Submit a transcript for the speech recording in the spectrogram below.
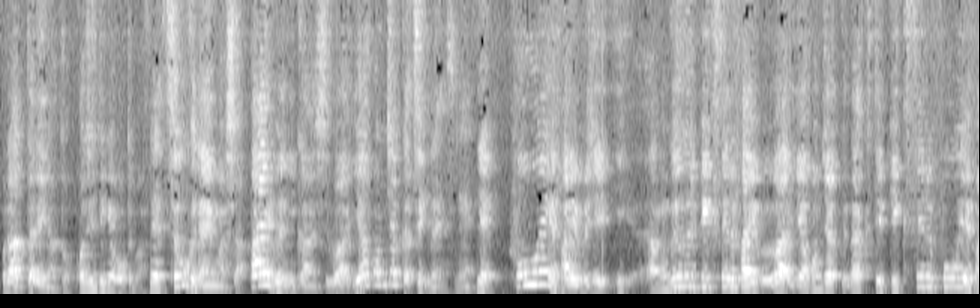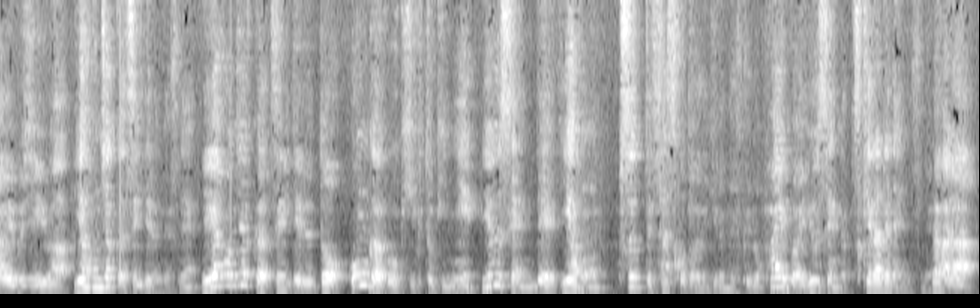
これあったらいいなと個人的に思ってます。ですごく悩みました。5に関してはイヤホンジャックがついてないんですね。で 4A5G あの Google Pixel 5はイヤホンジャックなくて Pixel 4A5G はイヤホンジャックがついてるんですね。イヤホンジャックがついてると音楽を聴くときに有線でイヤホンをスって刺すことができるんですけど5は有線がつけられないんですね。だから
